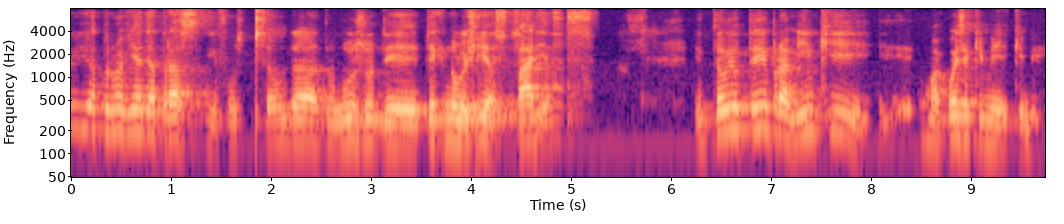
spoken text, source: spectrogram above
e, e, a turma vinha de atrás, em função da, do uso de tecnologias várias. Então eu tenho para mim que uma coisa que, me, que, me,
